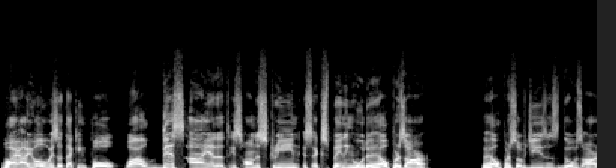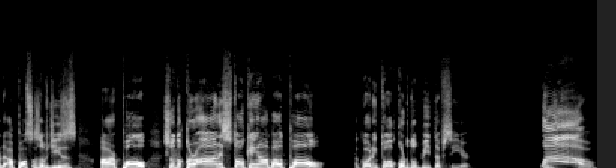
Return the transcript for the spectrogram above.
why are you always attacking Paul? While this ayah that is on the screen is explaining who the helpers are. The helpers of Jesus, those are the apostles of Jesus, are Paul. So the Quran is talking about Paul according to Al-Qurtubi tafsir. Wow!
